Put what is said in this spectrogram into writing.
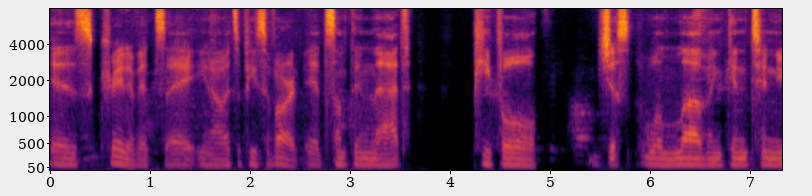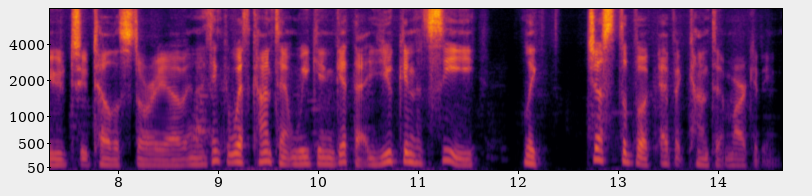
is creative. It's a you know it's a piece of art. It's something that people just will love and continue to tell the story of. And I think with content we can get that. You can see like just the book Epic Content Marketing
